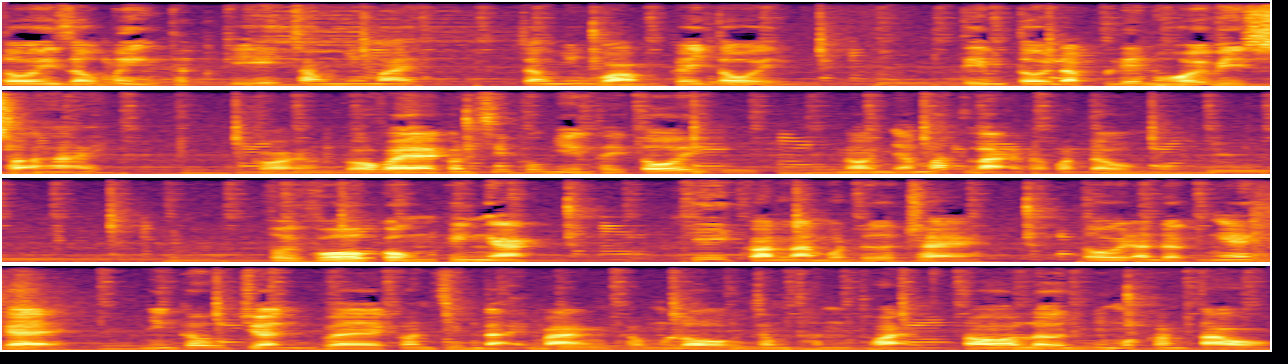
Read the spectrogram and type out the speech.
tôi giấu mình thật kỹ trong những mái, trong những vòm cây tối tim tôi đập liên hồi vì sợ hãi. Có, có vẻ con chim không nhìn thấy tôi. Nó nhắm mắt lại và bắt đầu ngủ. Tôi vô cùng kinh ngạc. Khi còn là một đứa trẻ tôi đã được nghe kể những câu chuyện về con chim đại bàng khổng lồ trong thần thoại to lớn như một con tàu.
